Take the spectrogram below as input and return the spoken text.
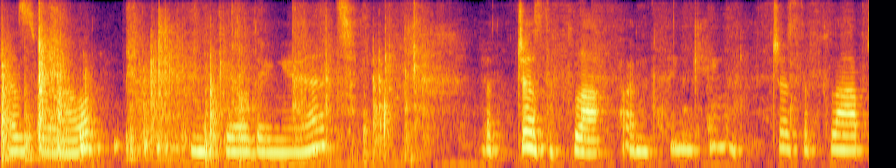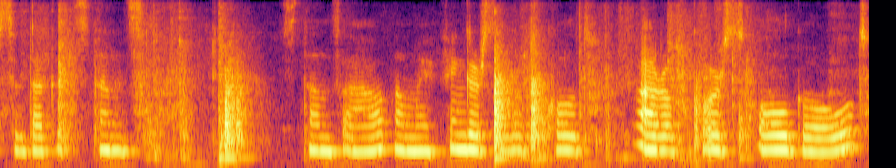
as well. I'm gilding it, but just the flap. I'm thinking just the flap so that it stands stands out. And my fingers are of are of course all gold.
